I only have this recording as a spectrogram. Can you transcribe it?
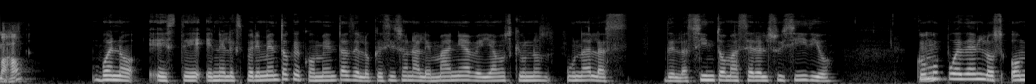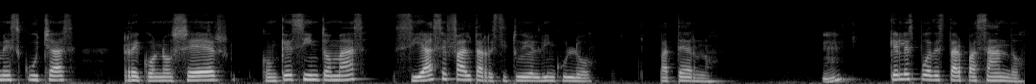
Ajá. bueno, este, en el experimento que comentas de lo que se hizo en Alemania, veíamos que unos, una de las, de las síntomas era el suicidio. ¿Cómo pueden los hombres escuchas reconocer con qué síntomas, si hace falta restituir el vínculo paterno? ¿Mm? ¿Qué les puede estar pasando?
